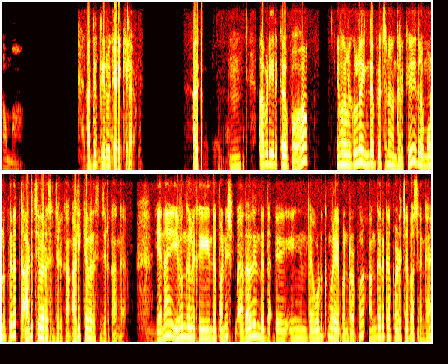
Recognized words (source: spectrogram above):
ஆமாம் அது தீர்வு கிடைக்கல. அதுக்கு ம், அப்படி இருக்கிறப்போ இவங்களுக்குள்ள இந்த பிரச்சனை வந்திருக்கு. இதுல மூணு பேரை அடிச்சு வேற செஞ்சிருக்காங்க அடிக்க வேற செஞ்சிருக்காங்க. ஏன்னா இவங்களுக்கு இந்த பனிஷ் அதாவது இந்த இந்த ஒடுக்குமுறையை பண்றப்போ அங்க இருக்க படிச்ச பசங்க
